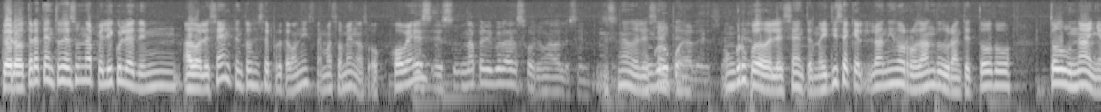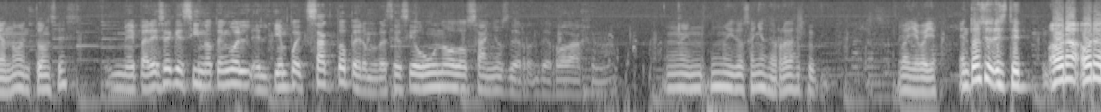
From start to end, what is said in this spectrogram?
pero trata entonces una película de un adolescente, entonces el protagonista, más o menos, o joven. Es, es una película sobre un adolescente. Es un adolescente. Un grupo de adolescentes. Un grupo de adolescentes, ¿no? Y dice que lo han ido rodando durante todo, todo un año, ¿no? Entonces, Me parece que sí, no tengo el, el tiempo exacto, pero me parece que ha sido uno o dos años de, de rodaje, ¿no? uno, uno y dos años de rodaje. Vaya, vaya. Entonces, este, ahora, ahora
